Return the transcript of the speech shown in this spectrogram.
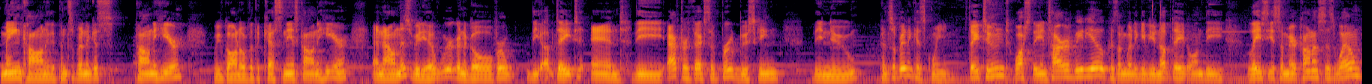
main colony, the Pennsylvanicus colony here. We've gone over the Castaneus colony here. And now in this video, we're going to go over the update and the after effects of brood boosting the new Pennsylvanicus queen. Stay tuned, watch the entire video because I'm going to give you an update on the Lasius americanus as well.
